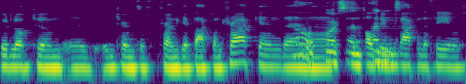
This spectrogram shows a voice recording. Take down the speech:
good luck to him uh, in terms of trying to get back on track and then, oh, of course, and, hopefully and, back in the field.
